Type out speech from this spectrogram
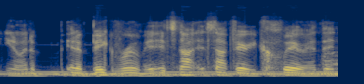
you know, in a in a big room. It, it's not it's not very clear and then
